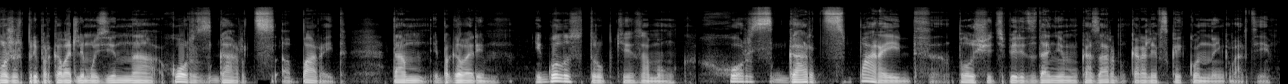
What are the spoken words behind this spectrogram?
Можешь припарковать лимузин на Хорсгардс Парейд. Там и поговорим». И голос в трубке замолк. Хорсгардс Парейд. Площадь перед зданием казарм Королевской конной гвардии.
